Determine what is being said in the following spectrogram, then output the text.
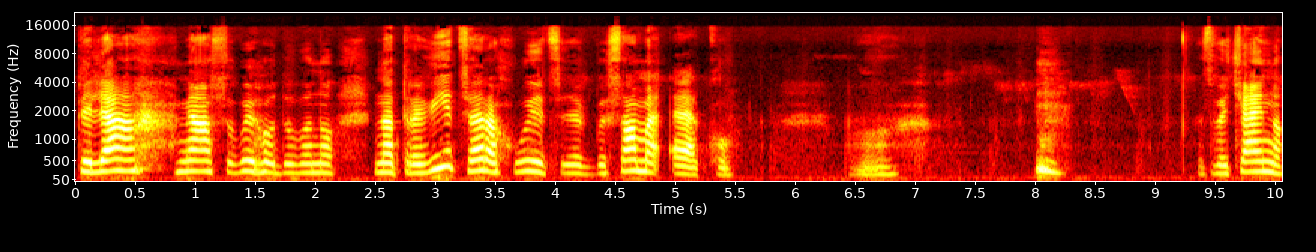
теля, м'ясо вигодовано на траві. Це рахується якби саме еко. Звичайно,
